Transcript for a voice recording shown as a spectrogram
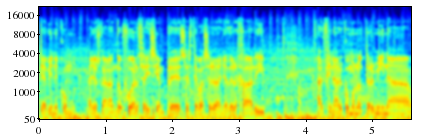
ya viene con años ganando fuerza y siempre es este va a ser el año del hard y al final como no termina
